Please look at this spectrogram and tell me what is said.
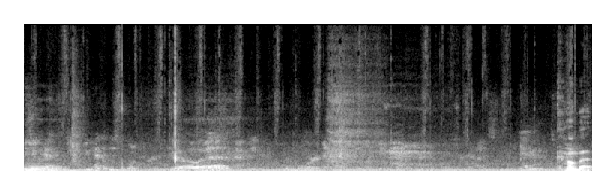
uh, Go ahead. combat.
